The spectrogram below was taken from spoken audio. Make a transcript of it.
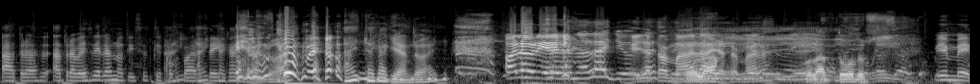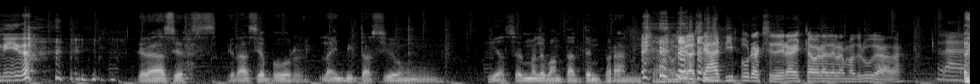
a tra- a través de las noticias que comparten. ay, está caqueando, ay. Ay, está caqueando, ay. Hola, Pero Uriel. no la ayuda. Ella está sí. mala, Hola. a todos. Bienvenido. Gracias. Gracias por la invitación y hacerme levantar temprano. Gracias a ti por acceder a esta hora de la madrugada Claro.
